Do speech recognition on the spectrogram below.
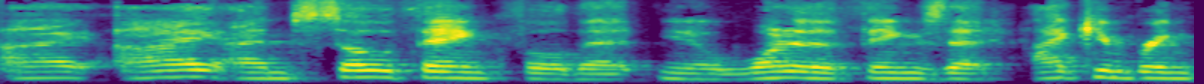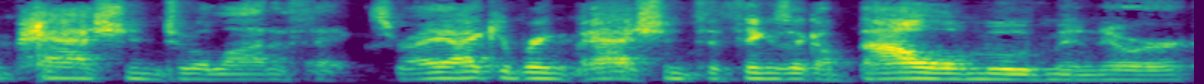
I, I am so thankful that, you know, one of the things that I can bring passion to a lot of things, right? I can bring passion to things like a bowel movement or,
